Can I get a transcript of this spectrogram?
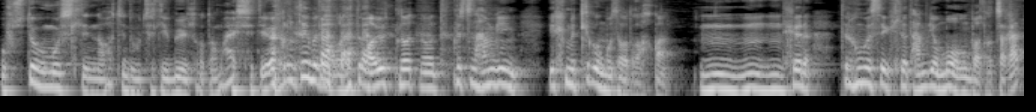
өвчтөе хүмүүс л энэ хотын төвчрлийг бий болгоод байгаа юм хаашаа тийм. Тийм байл байгаа. Оюутнууд нөө тэд нар чинь хамгийн их мэдлэг хүмүүс байгаа байхгүй. Тэгэхээр тэр хүмүүсийг эхлээд хамгийн муу хүн болгож байгаа.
